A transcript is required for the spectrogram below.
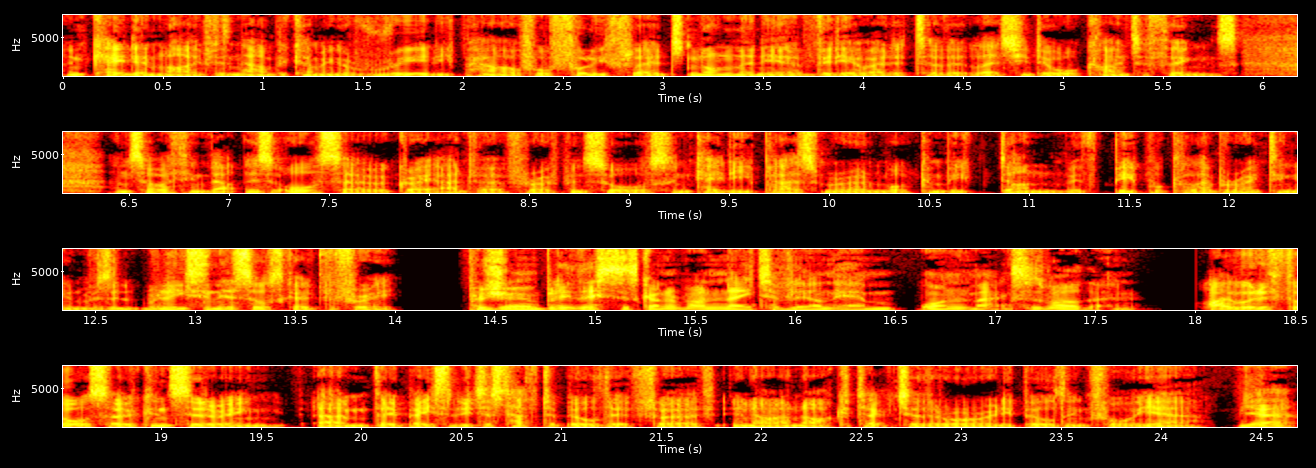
And Kdenlive is now becoming a really powerful, fully fledged, non-linear video editor that lets you do all kinds of things. And so I think that is also a great advert for open source and KDE Plasma and what can be done with people collaborating and re- releasing their source code for free. Presumably, this is going to run natively on the M1 Macs as well, then. I would have thought so, considering um, they basically just have to build it for you know an architecture they're already building for. Yeah, yeah.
